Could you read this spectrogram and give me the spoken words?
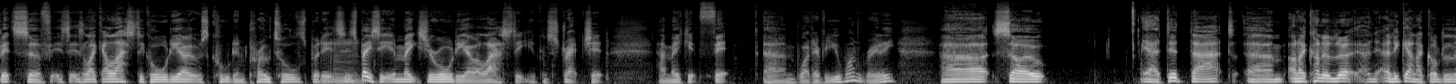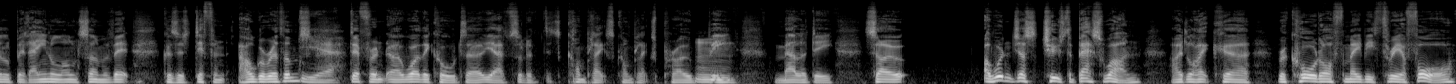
bits of it's, it's, like elastic audio. It was called in Pro Tools, but it's, mm. it's basically it makes your audio elastic. You can stretch it and make it fit um, whatever you want, really. Uh, so yeah, I did that, um, and I kind of learned. And, and, again, I got a little bit anal on some of it because there's different algorithms. Yeah, different. Uh, what are they called? Uh, yeah, sort of this complex, complex pro mm. beat melody. So I wouldn't just choose the best one. I'd like uh, record off maybe three or four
